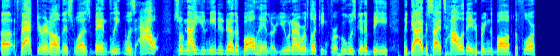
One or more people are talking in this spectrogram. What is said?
uh, factor in all this was VanVleet was out, so now you needed another ball handler. You and I were looking for who was going to be the guy besides Holiday to bring the ball up the floor.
